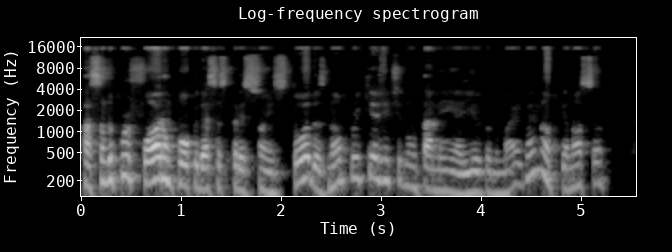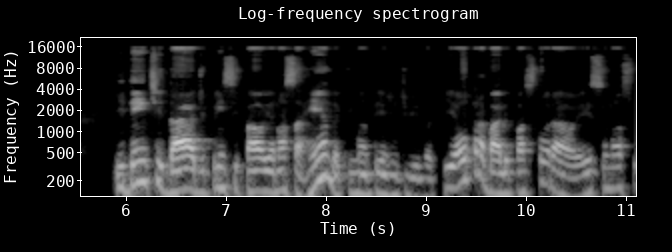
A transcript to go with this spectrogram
passando por fora um pouco dessas pressões todas, não porque a gente não está nem aí e tudo mais, mas não, porque a nossa identidade principal e a nossa renda que mantém a gente vivo aqui é o trabalho pastoral, é o nosso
